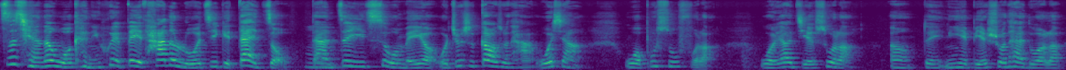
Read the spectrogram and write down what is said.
之前的我肯定会被他的逻辑给带走，但这一次我没有，我就是告诉他，我想我不舒服了，我要结束了，嗯，对，你也别说太多了，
